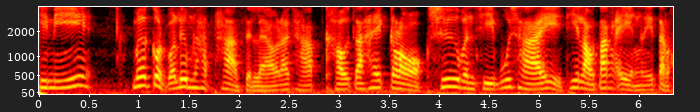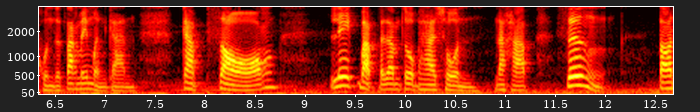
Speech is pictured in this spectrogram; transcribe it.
ทีนี้ เมื่อกดว่าลืมรหัสผ่านเสร็จแล้วนะครับ เขาจะให้กรอกชื่อบัญชีผู้ใช้ที่เราตั้งเองอันนี้ แต่ละคนจะตั้งไม่เหมือนกัน กับ 2 เลขบัตรประจำตัวประชาชนนะครับ ซึ่งตอน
